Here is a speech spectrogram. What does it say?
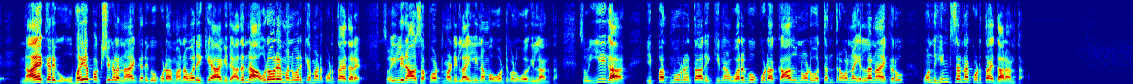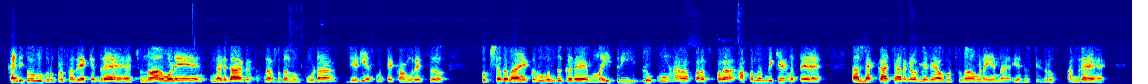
ನಾಯಕರಿಗೂ, ಉಭಯ ಪಕ್ಷಗಳ ನಾಯಕರಿಗೂ ಕೂಡ ಮನವರಿಕೆ ಆಗಿದೆ. ಅದನ್ನು ಅವರವರೇ ಮನವರಿಕೆ ಮಾಡಿಕೊಡ್ತಾ ಇದ್ದಾರೆ. ಸೊ ಇಲ್ಲಿ ನಾವು ಸಪೋರ್ಟ್ ಮಾಡಿಲ್ಲ, ಇಲ್ಲಿ ನಮ್ಮ ಓಟ್ಗಳು ಹೋಗಿಲ್ಲ ಅಂತ. ಸೊ ಈಗ ಇಪ್ಪತ್ತ್ಮೂರನೇ ತಾರೀಕಿನವರೆಗೂ ಕೂಡ ಕಾದು ನೋಡುವ ತಂತ್ರವನ್ನು ಎಲ್ಲ ನಾಯಕರು ಒಂದು ಹಿಂಟ್ಸನ್ನು ಕೊಡ್ತಾ ಇದ್ದಾರೆ ಅಂತ ಖಂಡಿತವಾಗ್ಲೂ ಗುರುಪ್ರಸಾದ್, ಯಾಕೆಂದ್ರೆ ಚುನಾವಣೆ ನಡೆದಾಗ ಸಂದರ್ಭದಲ್ಲೂ ಕೂಡ ಜೆಡಿಎಸ್ ಮತ್ತೆ ಕಾಂಗ್ರೆಸ್ ಪಕ್ಷದ ನಾಯಕರು ಒಂದು ಕಡೆ ಮೈತ್ರಿ ಇದ್ರೂ ಕೂಡ ಪರಸ್ಪರ ಅಪನಂಬಿಕೆ ಮತ್ತೆ ಲೆಕ್ಕಾಚಾರಗಳ ಮೇಲೆ ಅವರು ಚುನಾವಣೆಯನ್ನ ಎದುರಿಸಿದ್ರು ಅಂದ್ರೆ,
